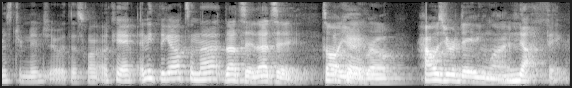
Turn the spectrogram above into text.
Mr. Ninja with this one. Okay, anything else on that? That's it. That's it. It's all Okay. you, bro. How's your dating life, Nothing.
